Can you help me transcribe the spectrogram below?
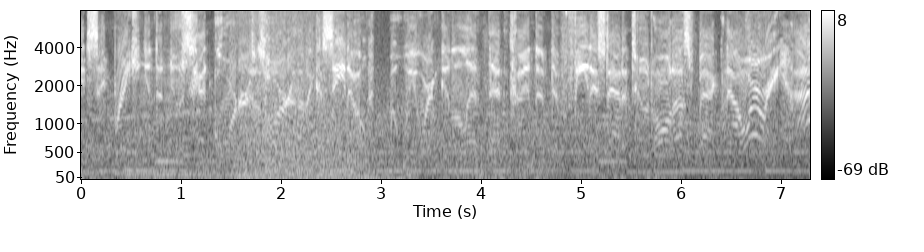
might say breaking into Noose headquarters is harder than a casino, but we weren't gonna let that kind of defeatist attitude hold us back now, were we?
